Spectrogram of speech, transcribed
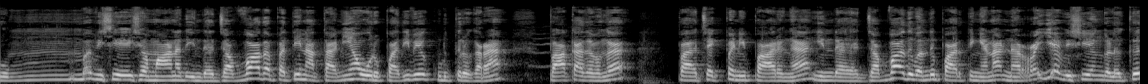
ரொம்ப விசேஷமானது. இந்த ஜவ்வாதை பற்றி நான் தனியாக ஒரு பதிவே கொடுத்துருக்குறேன். பார்க்காதவங்க ப செக் பண்ணி பாருங்க. இந்த ஜவ்வாது வந்து பார்த்தீங்கன்னா நிறைய விஷயங்களுக்கு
